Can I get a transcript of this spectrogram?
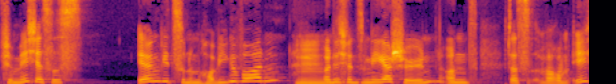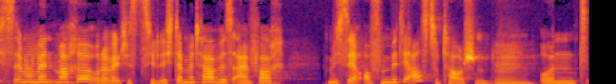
für mich ist es irgendwie zu einem Hobby geworden mhm. und ich finde es mega schön. Und das, warum ich es im Moment mache oder welches Ziel ich damit habe, ist einfach, mich sehr offen mit dir auszutauschen. Mhm. Und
